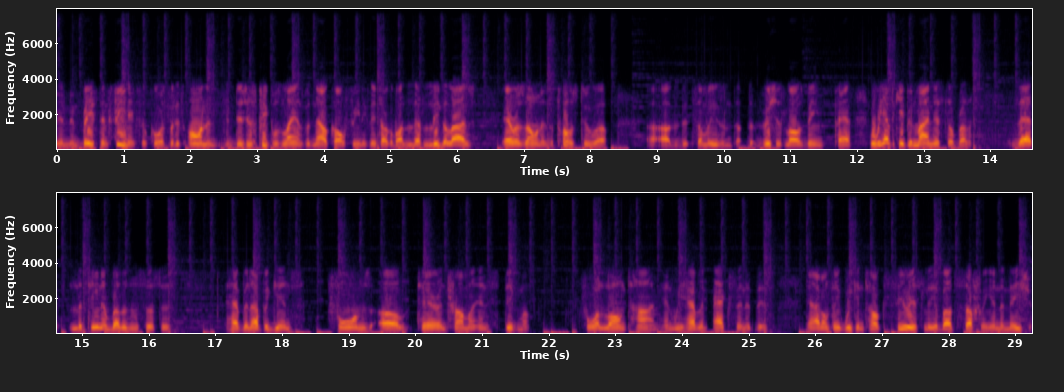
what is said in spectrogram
and, and, based in Phoenix, of course, but it's on indigenous people's lands, but now called Phoenix. They talk about let's legalize Arizona as opposed to uh, uh, uh some of these uh, vicious laws being passed. But we have to keep in mind this, though, brother, that Latino brothers and sisters have been up against forms of terror and trauma and stigma for a long time, and we haven't accented this and I don't think we can talk seriously about suffering in the nation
